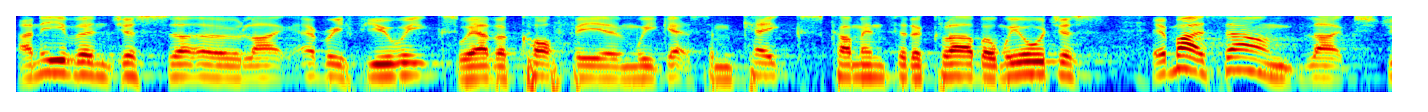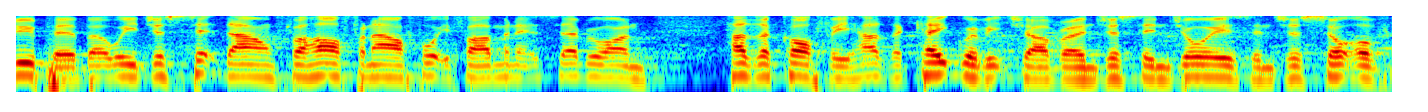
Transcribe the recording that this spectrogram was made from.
and even just so like every few weeks we have a coffee and we get some cakes come into the club. And we all just it might sound like stupid but we just sit down for half an hour 45 minutes. Everyone has a coffee has a cake with each other and just enjoys and just sort of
